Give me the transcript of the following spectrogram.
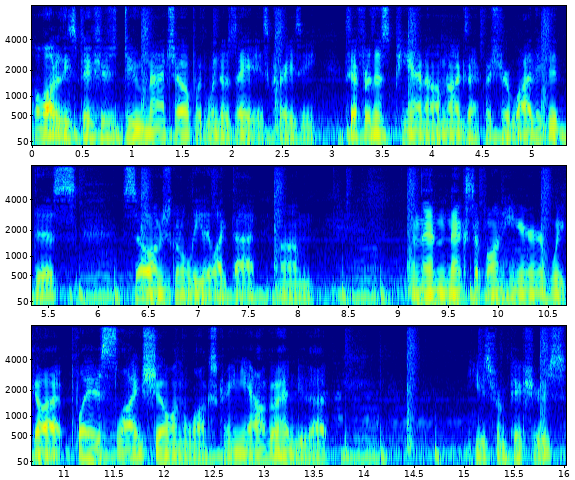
a lot of these pictures do match up with Windows 8. It's crazy. Except for this piano, I'm not exactly sure why they did this. So I'm just going to leave it like that. Um, and then next up on here, we got play a slideshow on the lock screen. Yeah, I'll go ahead and do that. Use from pictures.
